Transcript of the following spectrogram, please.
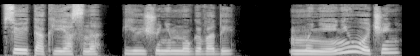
«Все и так ясно. Пью еще немного воды». «Мне не очень.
